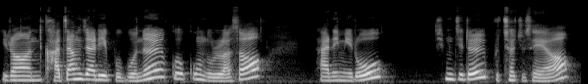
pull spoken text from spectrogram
이런 가장자리 부분을 꾹꾹 눌러서 다리미로 심지를 붙여주세요.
